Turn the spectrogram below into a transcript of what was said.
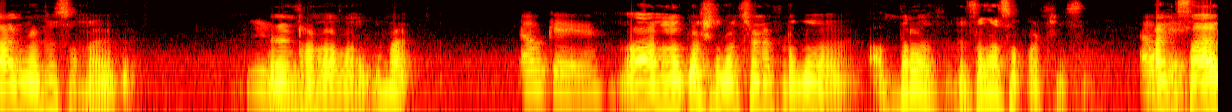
లాంగ్వేజెస్ ఉన్నాయి ఏంట్రా బాబు అనుకున్నా ఓకే. ఆ లొకేషన్కి వచ్చేటప్పటికి అందరూ నిజంగా సపోర్ట్ చేశారు. అండ్ సాయి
